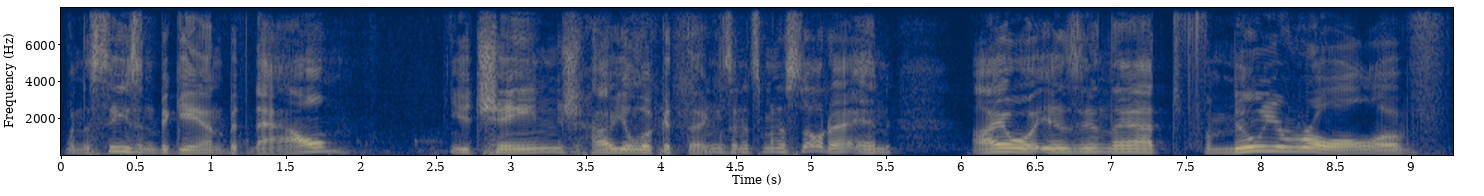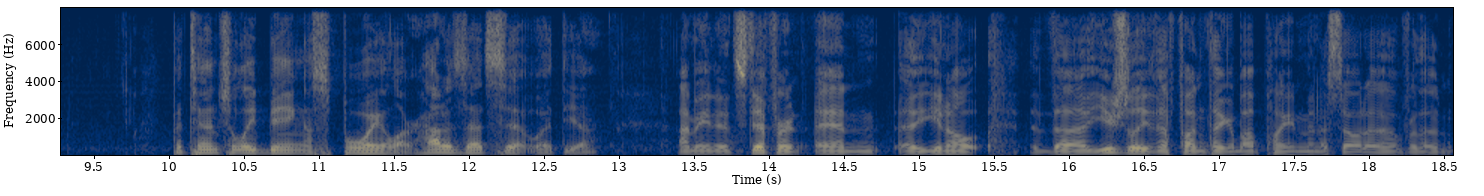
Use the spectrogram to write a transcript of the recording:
when the season began, but now you change how you look at things, and it's Minnesota, and Iowa is in that familiar role of potentially being a spoiler. How does that sit with you? I mean, it's different, and uh, you know, the usually the fun thing about playing Minnesota over the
